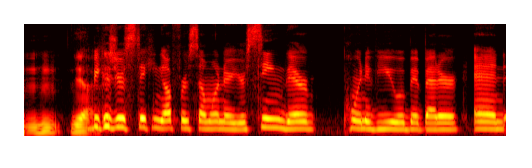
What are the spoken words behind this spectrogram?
Mm-hmm. Yeah. Because you're sticking up for someone or you're seeing their point of view a bit better. And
